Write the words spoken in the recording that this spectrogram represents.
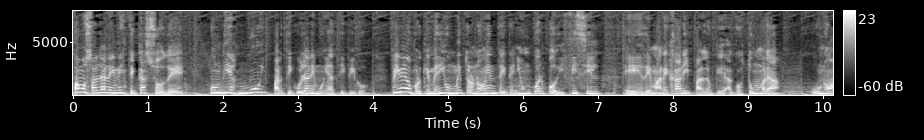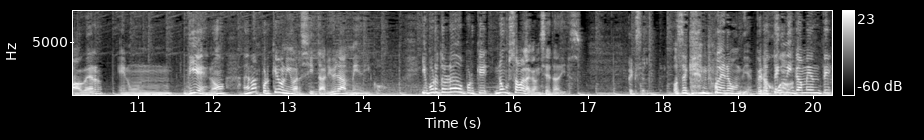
Vamos a hablar en este caso de un 10 muy particular y muy atípico. Primero porque medía un metro noventa y tenía un cuerpo difícil eh, de manejar y para lo que acostumbra uno a ver en un 10, ¿no? Además porque era universitario, era médico. Y por otro lado porque no usaba la camiseta 10. Excelente. O sea que no era un 10, pero, Pero jugaba. técnicamente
